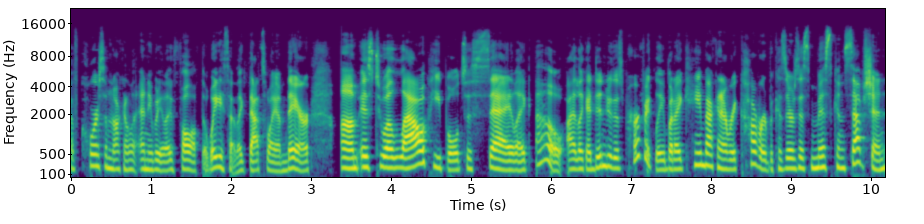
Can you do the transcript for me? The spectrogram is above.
of course i'm not going to let anybody like fall off the wayside like that's why i'm there um is to allow people to say like oh i like i didn't do this perfectly but i came back and i recovered because there's this misconception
